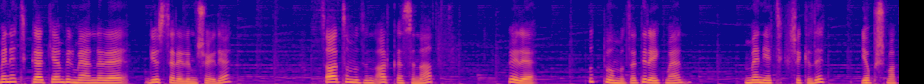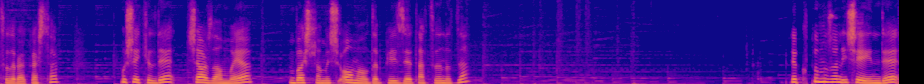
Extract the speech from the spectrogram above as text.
Manyetik derken bilmeyenlere gösterelim şöyle saatimizin arkasına böyle tuttuğumuzda direktmen manyetik şekilde yapışmaktadır arkadaşlar. Bu şekilde şarj almaya başlamış olmalıdır prize taktığınızda. Ve kutumuzun içeğinde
